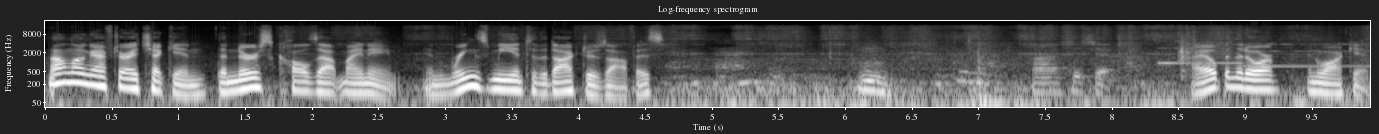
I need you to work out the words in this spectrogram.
Not long after I check in, the nurse calls out my name and rings me into the doctor's office. I open the door and walk in.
